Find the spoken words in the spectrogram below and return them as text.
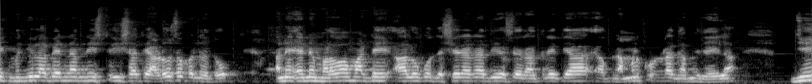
એક મંજુલાબેન નામની સ્ત્રી સાથે આડો સંબંધ હતો અને એને મળવા માટે આ લોકો દશેરાના દિવસે રાત્રે ત્યાં બ્રાહ્મણકોટના ગામે ગયેલા. જે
